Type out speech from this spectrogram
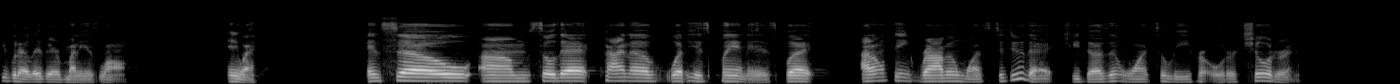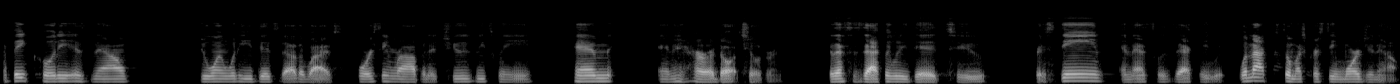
people that live there, money is long. Anyway, and so um, so that kind of what his plan is, but I don't think Robyn wants to do that. She doesn't want to leave her older children. I think Kody is now doing what he did to the other wives, forcing Robyn to choose between him and her adult children. 'Cause that's exactly what he did to Christine, and that's exactly what well, not so much Christine, more Janelle.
